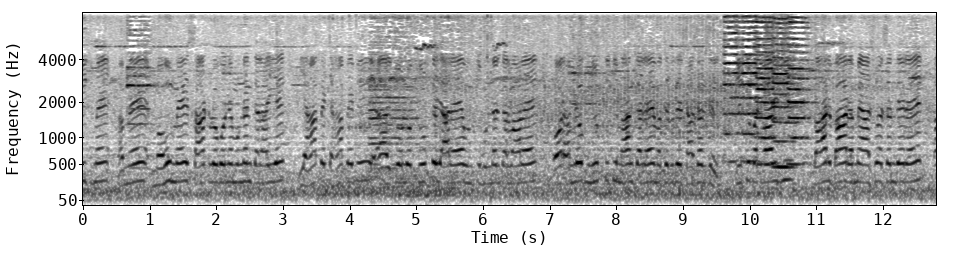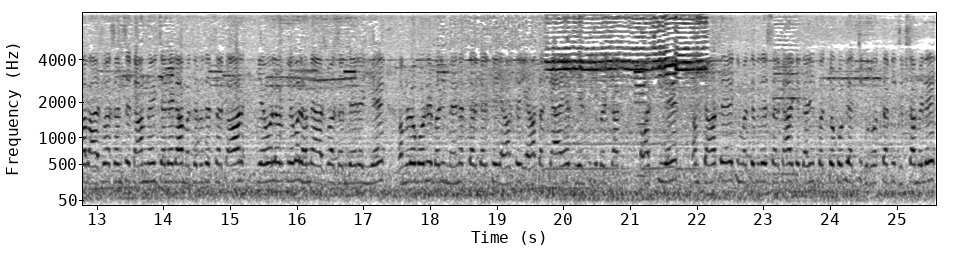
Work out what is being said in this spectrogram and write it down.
बीच में हमें महू में साठ लोगों ने मुंडन कराई है। यहाँ पे जहाँ पे भी जो लोग डूबते जा रहे हैं, उनकी मुंडन करवा रहे हैं। और हम लोग नियुक्ति की मांग कर रहे हैं मध्य प्रदेश शासन से। जीतू पटवारी जी बार बार हमें आश्वासन दे रहे हैं। अब आश्वासन से काम नहीं चलेगा। मध्य प्रदेश सरकार केवल और केवल हमें आश्वासन दे रही है। हम लोगों ने बड़ी मेहनत कर करके यहाँ से यहाँ तक क्या है पी की परीक्षा पास की है। हम चाहते हैं कि मध्य प्रदेश सरकार के गरीब बच्चों को भी अच्छी गुणवत्ता की शिक्षा मिले।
